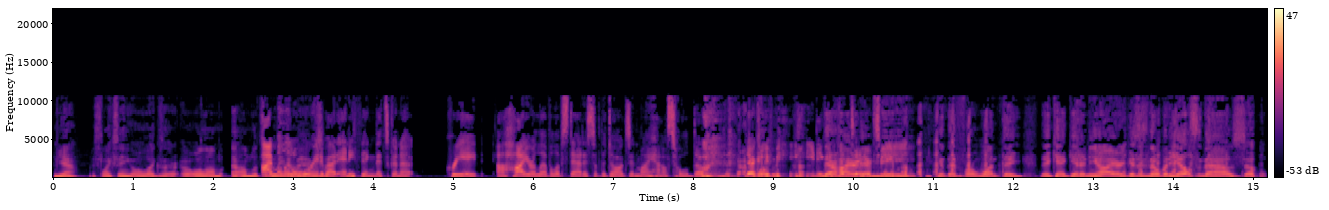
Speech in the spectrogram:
yeah, it's like saying all eggs are all om- omelets. are I'm a little worried about anything that's going to create a higher level of status of the dogs in my household, though. They're going to be eating They're at the higher dinner than table. me. For one thing, they can't get any higher because there's nobody else in the house. So.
